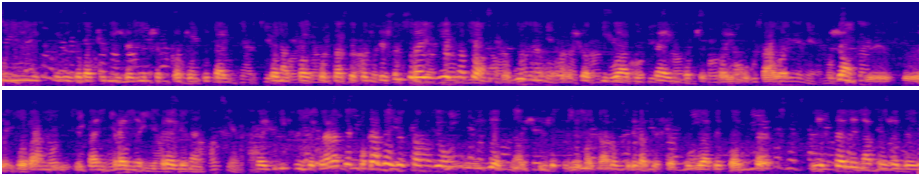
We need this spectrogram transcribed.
unijnych, którzy zobaczyli, że nie przeskoczą tutaj ponad polską klasę polityczną, która jest zjednoczona, bo główne ośrodki władzy, Sejm poprzez swoją uchwałę, rząd y, y, słowami pani premier i prezydent w swoich licznych deklaracjach pokazał, że stanowią jedność że nie można ośrodków władzy w Polsce. Nie chcemy na to, żeby,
